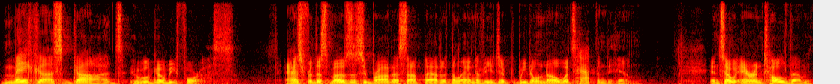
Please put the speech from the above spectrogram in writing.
make us gods who will go before us. As for this Moses who brought us up out of the land of Egypt, we don't know what's happened to him. And so Aaron told them,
